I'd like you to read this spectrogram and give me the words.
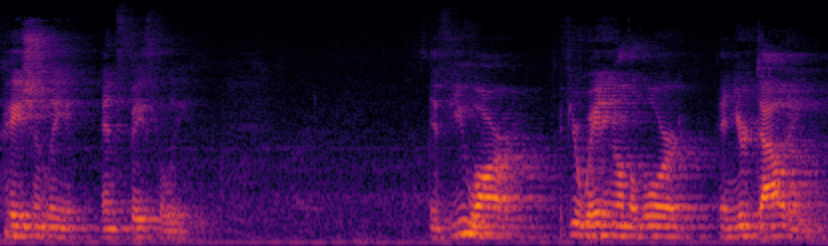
patiently and faithfully. If you are, if you're waiting on the Lord and you're doubting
